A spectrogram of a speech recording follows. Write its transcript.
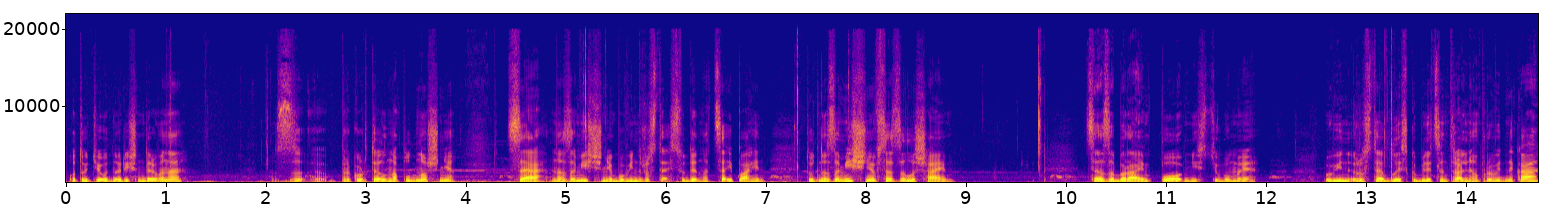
отут є однорічна деревина, е, прикрутили на плодоношення. Це на заміщення, бо він росте сюди на цей пагін. Тут на заміщення все залишаємо. Це забираємо повністю, бо, ми, бо він росте близько біля центрального провідника.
